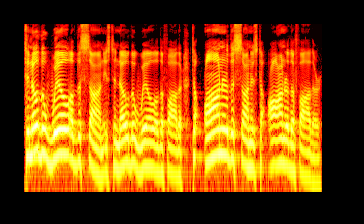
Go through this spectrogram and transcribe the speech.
To know the will of the Son is to know the will of the Father. To honor the Son is to honor the Father.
